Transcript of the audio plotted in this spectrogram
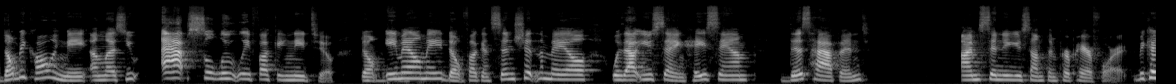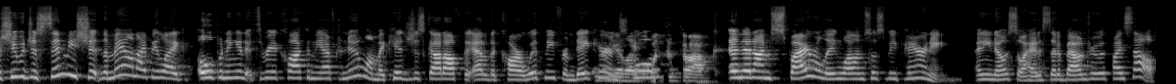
don't be calling me unless you absolutely fucking need to. Don't mm-hmm. email me. Don't fucking send shit in the mail without you saying, hey, Sam, this happened. I'm sending you something, prepare for it. Because she would just send me shit in the mail and I'd be like opening it at three o'clock in the afternoon while my kids just got off the out of the car with me from daycare and, and school. Like, and then I'm spiraling while I'm supposed to be parenting. And you know, so I had to set a boundary with myself.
